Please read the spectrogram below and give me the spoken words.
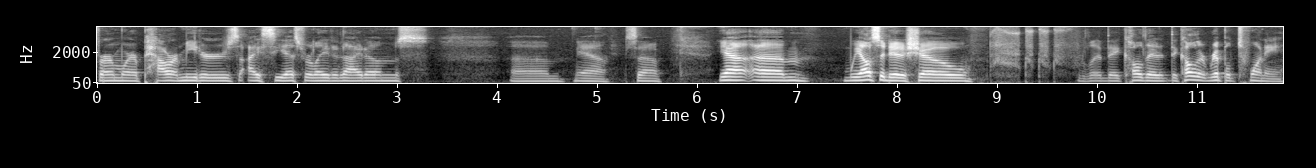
firmware, power meters, ICS related items. Um, yeah. So, yeah. Um, we also did a show. They called it they called it Ripple Twenty.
